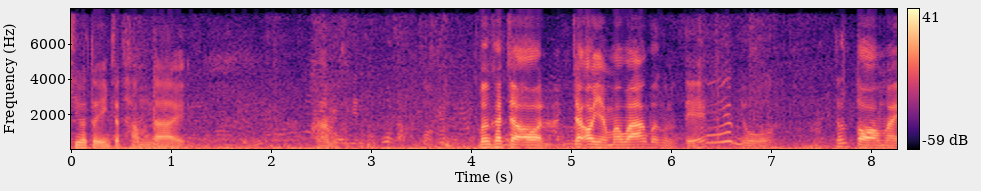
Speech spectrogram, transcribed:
คิดว่าตัวเองจะทำได้ห้ามเบิ้งขาจะเอาจะเอาอย่างมาวางเบิ้งเต็มอยู่ทั้งตอไม่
